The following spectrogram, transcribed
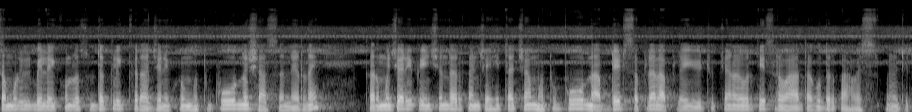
समोरील बेल आयकॉनला सुद्धा क्लिक करा जेणेकरून महत्त्वपूर्ण शासन निर्णय कर्मचारी पेन्शनधारकांच्या हिताच्या महत्त्वपूर्ण अपडेट्स आपल्याला आपल्या यूट्यूब चॅनलवरती सर्वात अगोदर पाहाव्यास मिळतील.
